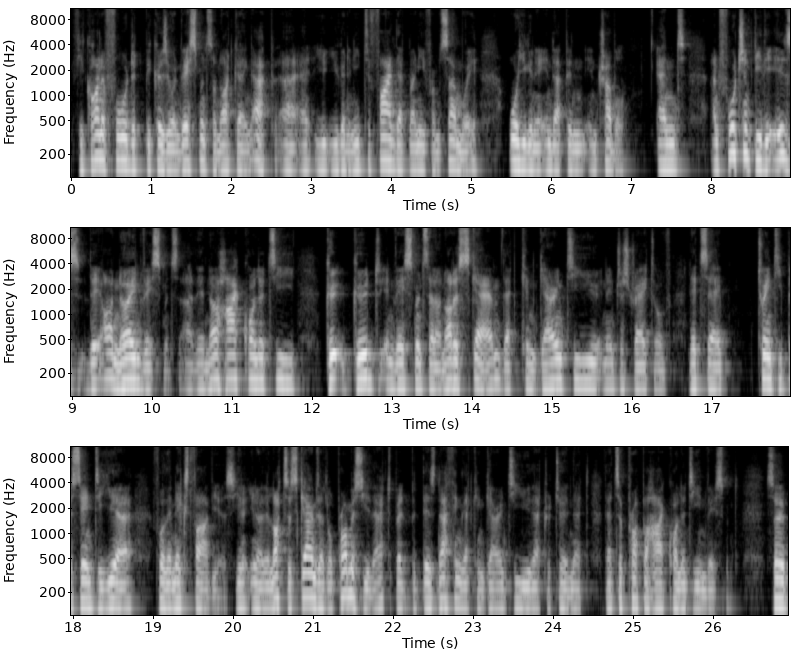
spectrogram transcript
If you can't afford it because your investments are not going up, uh, you, are going to need to find that money from somewhere, or you're going to end up in, in trouble. And unfortunately, there is there are no investments. Uh, there are no high quality good, good investments that are not a scam that can guarantee you an interest rate of, let's say, 20% a year for the next five years. You know, you know, there are lots of scams that will promise you that, but, but there's nothing that can guarantee you that return that that's a proper high quality investment. So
